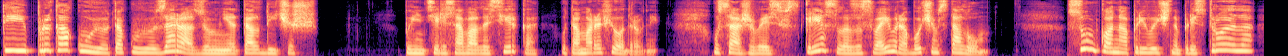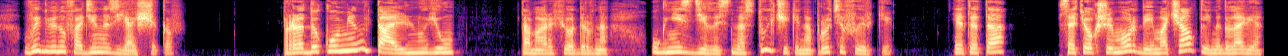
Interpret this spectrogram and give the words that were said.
«Ты про какую такую заразу мне толдычишь?» Поинтересовалась Ирка у Тамары Федоровны, усаживаясь в кресло за своим рабочим столом. Сумку она привычно пристроила, выдвинув один из ящиков. «Про документальную!» Тамара Федоровна угнездилась на стульчике напротив Ирки. «Это та, с отекшей мордой и мочалкой на голове?»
